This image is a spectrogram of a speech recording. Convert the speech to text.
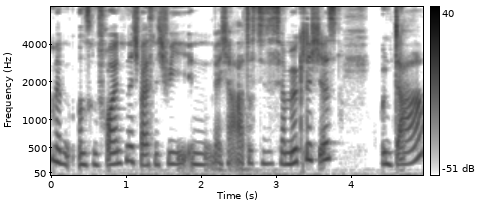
mit unseren Freunden. Ich weiß nicht, wie, in welcher Art das dieses Jahr möglich ist. Und da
